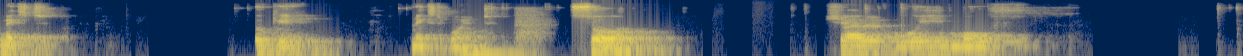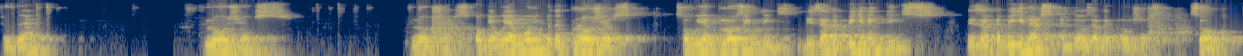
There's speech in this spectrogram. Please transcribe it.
next. Okay, next point. So, shall we move to the closures? Closures. Okay, we are moving to the closures. So we are closing things. These are the beginning things. These are the beginners and those are the closures. So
